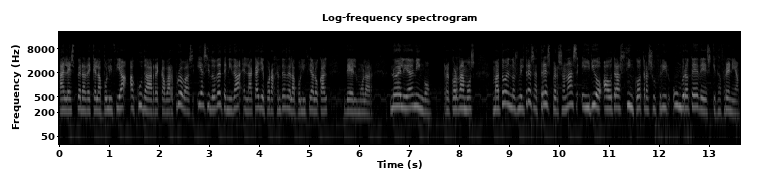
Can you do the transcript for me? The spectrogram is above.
a la espera de que la policía acuda a recabar pruebas y ha sido detenida en la calle por agentes de la policía local de El Molar. Noelia Domingo, recordamos, mató en 2003 a tres personas e hirió a otras cinco tras sufrir un brote de esquizofrenia.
